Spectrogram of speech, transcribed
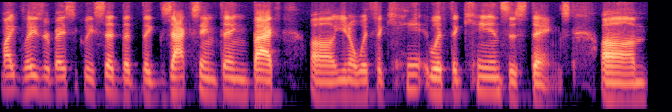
Mike Glazier basically said that the exact same thing back, uh, you know, with the with the Kansas things. Um,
